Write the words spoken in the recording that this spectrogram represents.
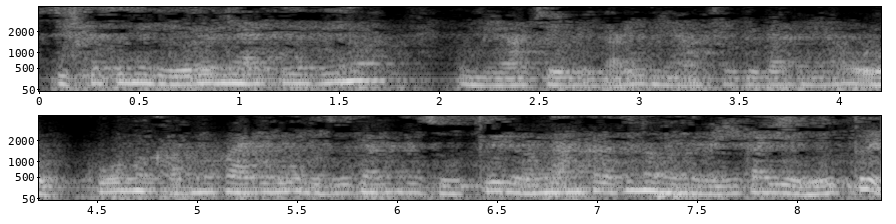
ඩිස්කෂන් එකේ ඉවරන්නේ කියලා කියනවා. මෙයා කියේකයි මෙයා කියේකයි මෙයා ඔක්කොම කර්ම පාඩවල බුදුදහමේ සූත්‍රය වර්ණනා කරලා තියෙනවා මෙන්න මේකයි ඒ සූත්‍රය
